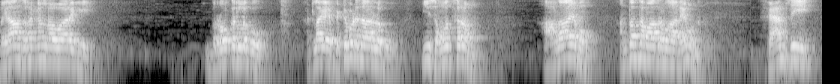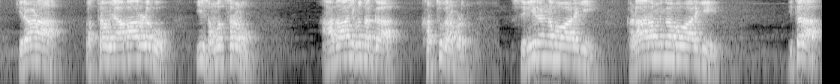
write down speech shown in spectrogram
ఫైనాన్స్ రంగంలో వారికి బ్రోకర్లకు అట్లాగే పెట్టుబడిదారులకు ఈ సంవత్సరం ఆదాయము అంతంత మాత్రముగానే ఉండను. ఫ్యాన్సీ కిరాణా వస్త్ర వ్యాపారులకు ఈ సంవత్సరము ఆదాయము తగ్గ ఖర్చు కనపడును. సినీ రంగము వారికి కళారంగం వారికి ఇతర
